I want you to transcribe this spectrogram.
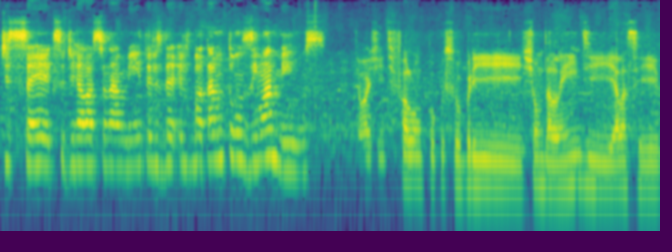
de sexo, de relacionamento, eles, eles botaram um tonzinho a menos. Então a gente falou um pouco sobre Shonda Land e ela ser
